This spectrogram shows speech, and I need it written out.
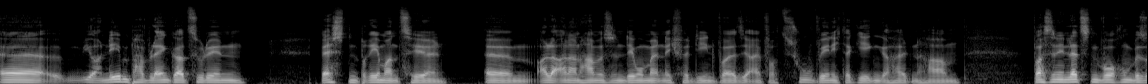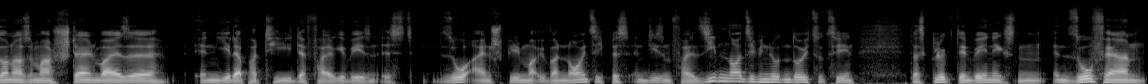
äh, ja, neben Pavlenka zu den besten Bremern zählen. Ähm, alle anderen haben es in dem Moment nicht verdient, weil sie einfach zu wenig dagegen gehalten haben. Was in den letzten Wochen besonders immer stellenweise in jeder Partie der Fall gewesen ist so ein Spiel mal über 90 bis in diesem Fall 97 Minuten durchzuziehen. Das Glück den wenigsten. Insofern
